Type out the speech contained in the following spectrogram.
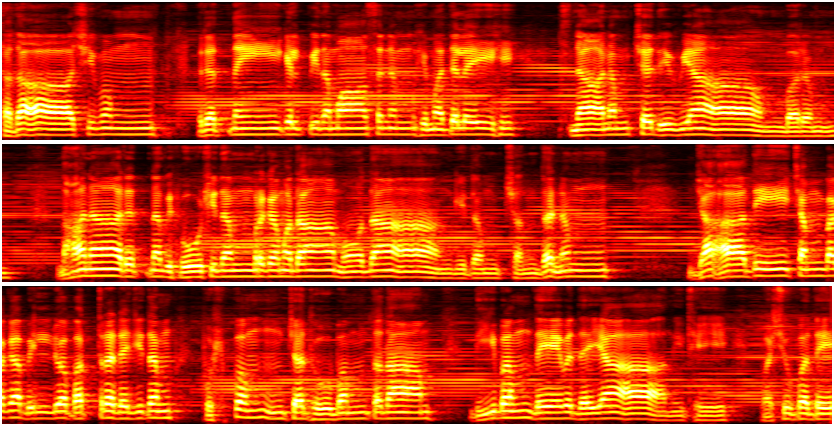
സദാശിവം രത്നൈകൽപ്പിതമാസനം ഹിമജലൈः സ്നാനം ച ദിവ്യാംബരം. നാനാരത്നവിഭൂഷിതം മൃഗമദാമോദാങ്കിതം ചന്ദനം. ജാതി ചമ്പകബില്വപത്രരചിതം പുഷ്പം ച ധൂപം തഥാ. ദീപം ദേവദയാനിധേ പശുപതേ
